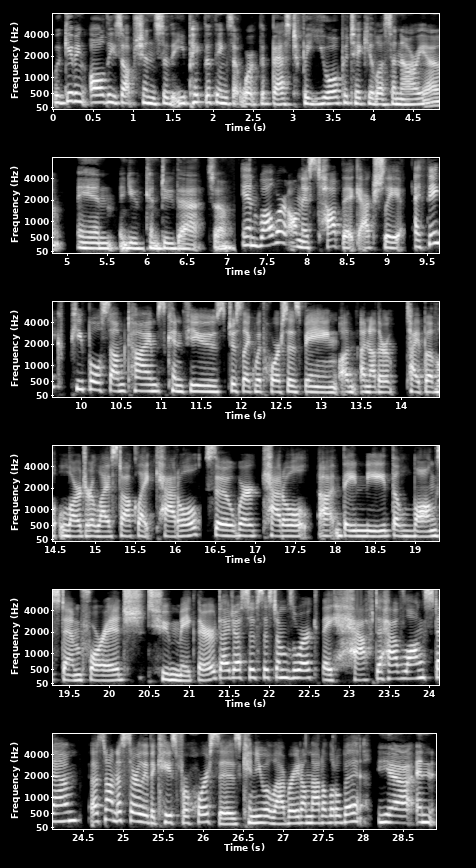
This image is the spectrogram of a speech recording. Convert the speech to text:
we're giving all these options so that you pick the things that work the best for your particular scenario and you can do that. So, and while we're on this topic, actually, I think people sometimes confuse just like with horses being another type of larger livestock like cattle. So, where cattle, uh, they need the long stem forage to make their digestive systems work, they have to have long stem. That's not necessarily the case for horses. Can you elaborate on that a little bit? Yeah. And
